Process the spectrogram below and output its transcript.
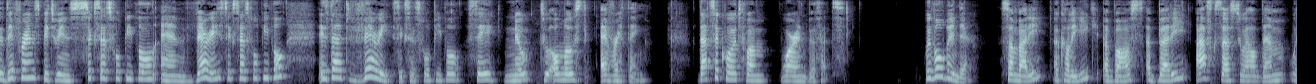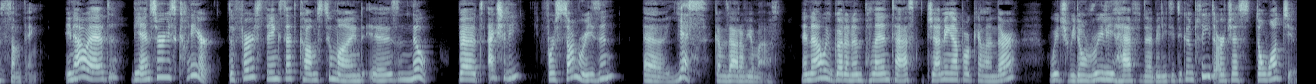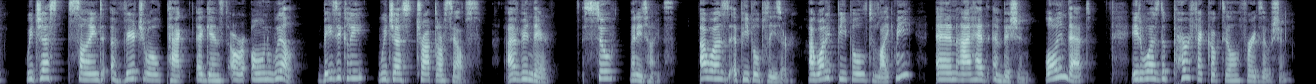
The difference between successful people and very successful people is that very successful people say no to almost everything. That's a quote from Warren Buffett. We've all been there. Somebody, a colleague, a boss, a buddy asks us to help them with something. In our head, the answer is clear. The first thing that comes to mind is no. But actually, for some reason, uh, yes comes out of your mouth. And now we've got an unplanned task jamming up our calendar, which we don't really have the ability to complete or just don't want to. We just signed a virtual pact against our own will. Basically, we just trapped ourselves. I've been there so many times. I was a people pleaser. I wanted people to like me and I had ambition. All in that, it was the perfect cocktail for exhaustion.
